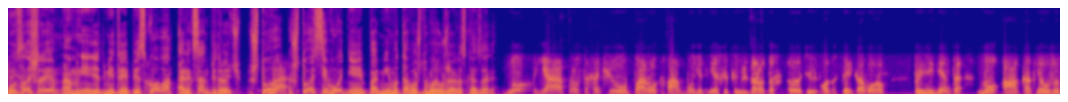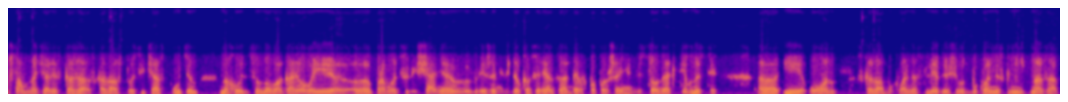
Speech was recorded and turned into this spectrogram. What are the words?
Услышали э, мнение Дмитрия Пескова. Александр Петрович, что, да. что сегодня, помимо того, что вот, вы уже рассказали? Ну, я просто хочу пару... А, будет несколько международных э, телефонных переговоров президента. Ну, а как я уже в самом начале сказал, сказал что сейчас Путин находится в Новоогарево и э, проводит совещание в режиме видеоконференции о мерах по повышению инвестиционной активности. Э, и он сказал буквально следующее, вот буквально несколько минут назад,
